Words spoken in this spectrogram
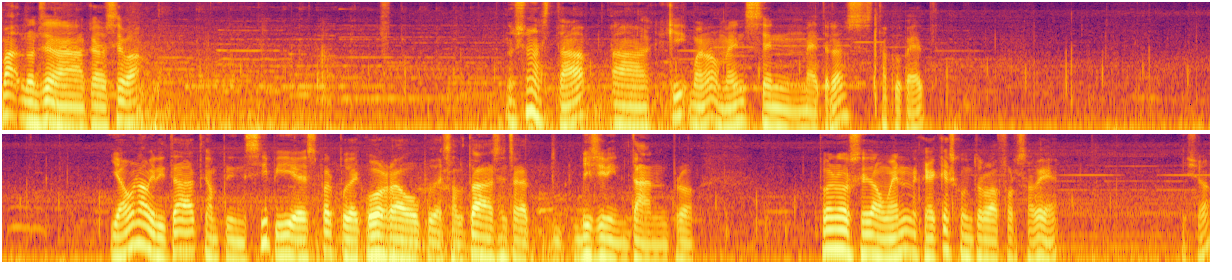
Va, doncs era a casa seva. No sé on està. Aquí, bueno, almenys 100 metres. Està propet. Hi ha una habilitat que en principi és per poder córrer o poder saltar sense que et vigilin tant, però... Però no sé, de moment crec que es controla força bé. I això?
